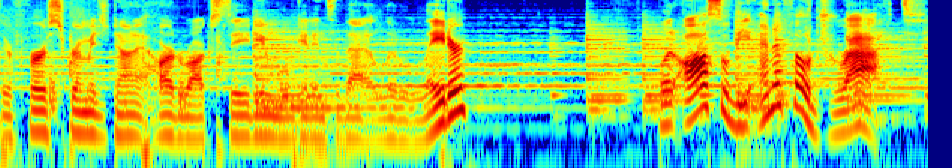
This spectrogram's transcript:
their first scrimmage down at Hard Rock Stadium. We'll get into that a little later. But also, the NFL draft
